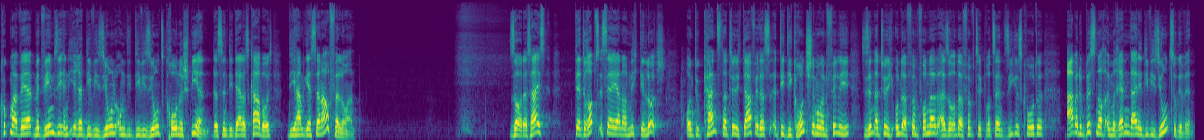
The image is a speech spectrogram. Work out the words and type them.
guck mal, wer, mit wem sie in ihrer Division um die Divisionskrone spielen. Das sind die Dallas Cowboys. Die haben gestern auch verloren. So, das heißt, der Drops ist ja ja noch nicht gelutscht. Und du kannst natürlich dafür, dass die, die Grundstimmung in Philly, sie sind natürlich unter 500, also unter 50% Siegesquote, aber du bist noch im Rennen, deine Division zu gewinnen.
